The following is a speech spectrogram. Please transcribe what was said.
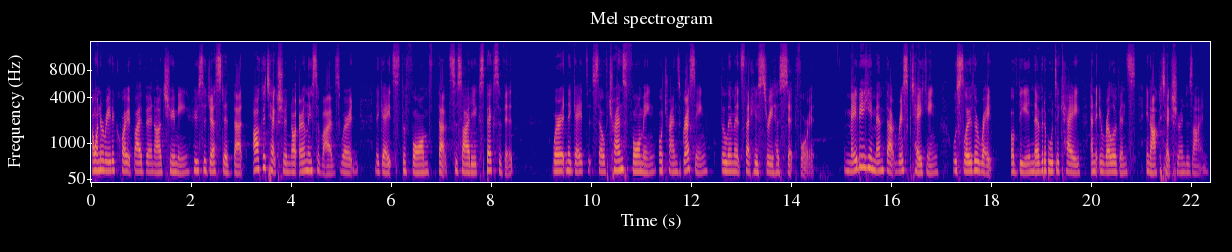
I want to read a quote by Bernard Tschumi, who suggested that architecture not only survives where it negates the form that society expects of it, where it negates itself transforming or transgressing the limits that history has set for it. Maybe he meant that risk taking will slow the rate of the inevitable decay and irrelevance in architecture and design.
